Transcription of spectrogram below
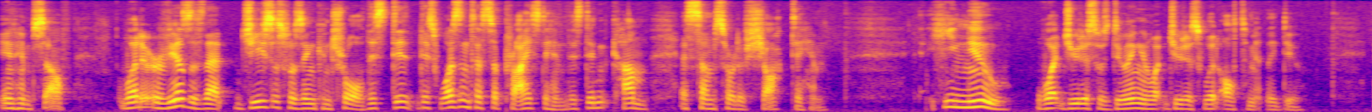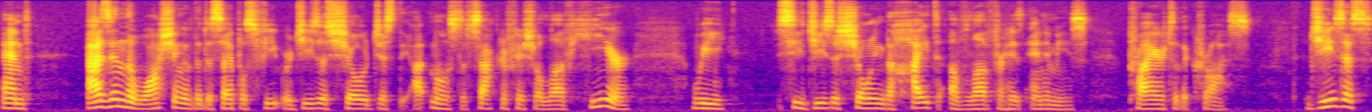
in himself. What it reveals is that Jesus was in control. This did this wasn't a surprise to him. This didn't come as some sort of shock to him. He knew what Judas was doing and what Judas would ultimately do. And as in the washing of the disciples' feet, where Jesus showed just the utmost of sacrificial love, here we see Jesus showing the height of love for his enemies prior to the cross. Jesus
